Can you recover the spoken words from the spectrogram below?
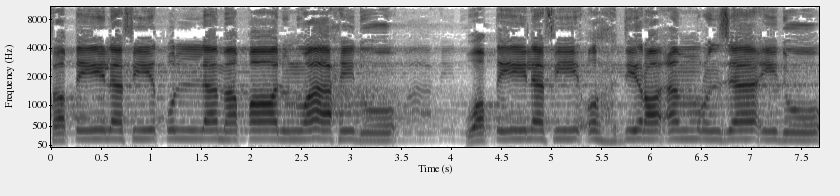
فقيل في طل مقال واحد وقيل في أهدر أمر زائد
